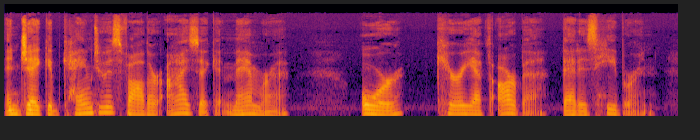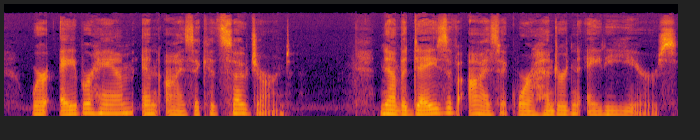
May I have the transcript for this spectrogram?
And Jacob came to his father Isaac at Mamre, or Kiriath Arba, that is Hebron, where Abraham and Isaac had sojourned. Now the days of Isaac were a hundred and eighty years.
